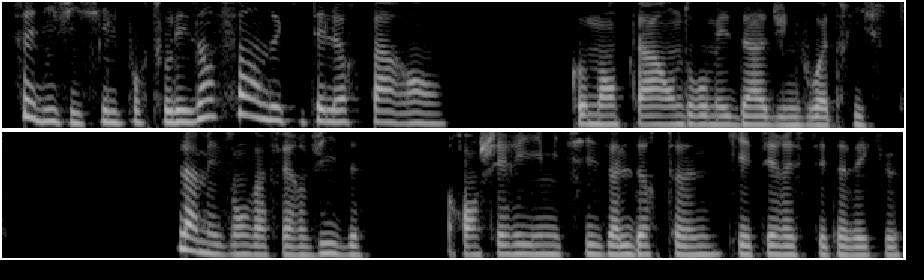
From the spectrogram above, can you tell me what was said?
C'est difficile pour tous les enfants de quitter leurs parents, commenta Andromeda d'une voix triste. La maison va faire vide, renchérit Mrs. Alderton, qui était restée avec eux.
